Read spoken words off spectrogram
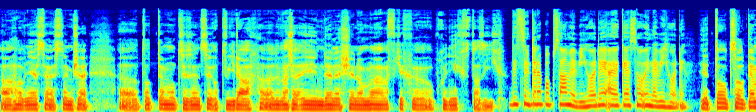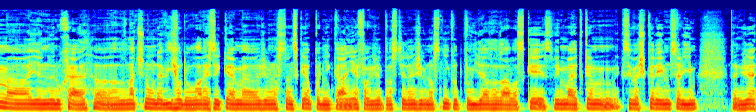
a hlavně si myslím, že eh, to tému cizinci otvírá eh, dveře i jinde, než jenom eh, v těch obchodních vztazích. Ty jsi teda popsal mi výhody a jaké jsou i nevýhody. Je to celkem jednoduché. Značnou nevýhodou a rizikem živnostenského podnikání je fakt, že prostě ten živnostník odpovídá za závazky svým majetkem, jaksi veškerým celým. Takže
